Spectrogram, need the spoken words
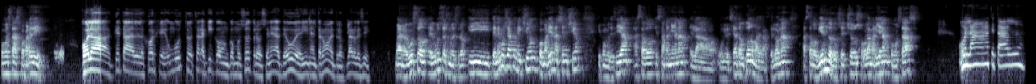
¿cómo estás, Paparelli? Hola, ¿qué tal, Jorge? Un gusto estar aquí con, con vosotros en EDATV y en el termómetro, claro que sí. Bueno, el gusto, el gusto es nuestro. Y tenemos ya conexión con Mariana Asensio, que como decía, ha estado esta mañana en la Universidad Autónoma de Barcelona, ha estado viendo los hechos. Hola, Mariana, ¿cómo estás? Hola, ¿qué tal?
